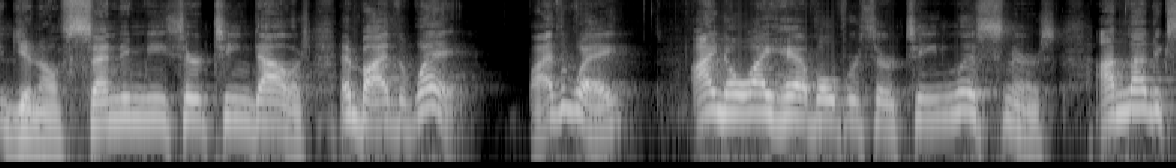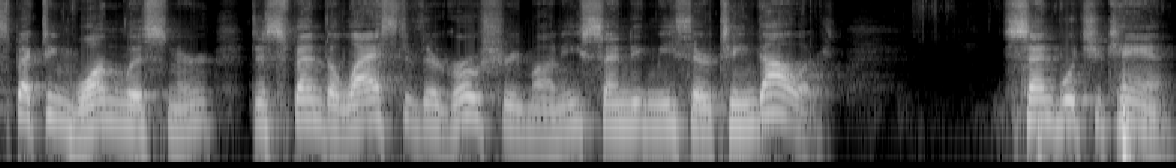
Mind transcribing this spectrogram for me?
you know sending me thirteen dollars. And by the way, by the way, I know I have over 13 listeners. I'm not expecting one listener to spend the last of their grocery money sending me $13. Send what you can.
